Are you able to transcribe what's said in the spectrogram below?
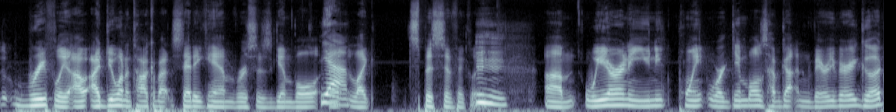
uh, briefly, I, I do want to talk about Steadicam versus gimbal. uh, Yeah. like specifically, Mhm. um, we are in a unique point where gimbals have gotten very, very good.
